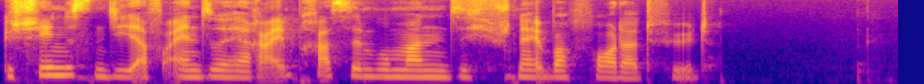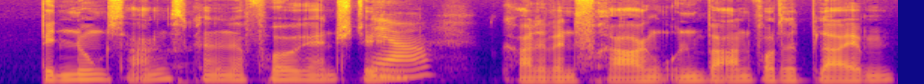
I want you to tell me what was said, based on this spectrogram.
Geschehnissen, die auf einen so hereinprasseln, wo man sich schnell überfordert fühlt. Bindungsangst kann in der Folge entstehen. Ja. Gerade wenn Fragen unbeantwortet bleiben,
